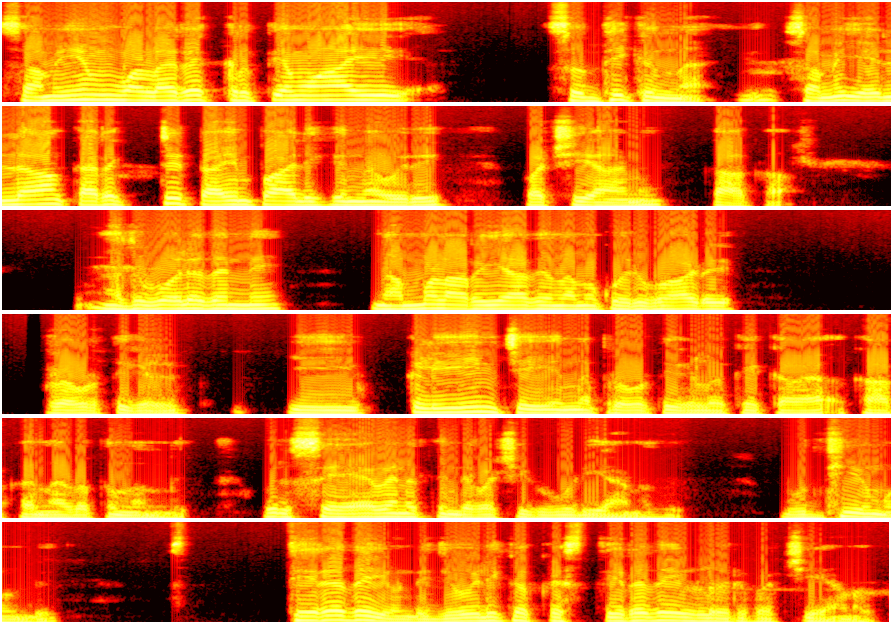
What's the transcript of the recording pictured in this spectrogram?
സമയം വളരെ കൃത്യമായി ശ്രദ്ധിക്കുന്ന സമയം എല്ലാം കറക്റ്റ് ടൈം പാലിക്കുന്ന ഒരു പക്ഷിയാണ് കാക്ക. അതുപോലെ തന്നെ നമ്മൾ അറിയാതെ നമുക്ക് ഒരുപാട് പ്രവൃത്തികൾ ഈ ക്ലീൻ ചെയ്യുന്ന പ്രവൃത്തികളൊക്കെ കാക്ക നടത്തുന്നുണ്ട്. ഒരു സേവനത്തിന്റെ പക്ഷി കൂടിയാണത്. ബുദ്ധിയുമുണ്ട്. സ്ഥിരതയുണ്ട്. ജോലിക്കൊക്കെ സ്ഥിരതയുള്ള ഒരു പക്ഷിയാണത്.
